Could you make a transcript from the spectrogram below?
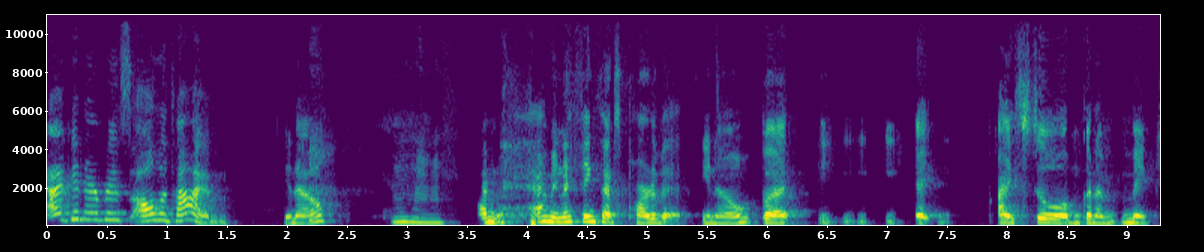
I get nervous all the time, you know? Mm-hmm. I'm, I mean, I think that's part of it, you know, but I still am going to make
